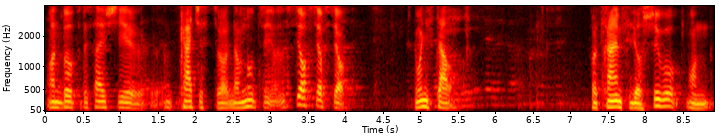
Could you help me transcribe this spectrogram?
Он был потрясающее качество на внутреннем. Все, все, все. Его не стало. Хоцхайм сидел Шиву, он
